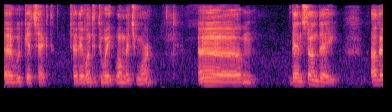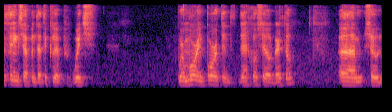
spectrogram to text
uh, would get sacked. So they wanted to wait one match more. Um, then Sunday, other things happened at the club which were more important than Jose Alberto. Um, so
